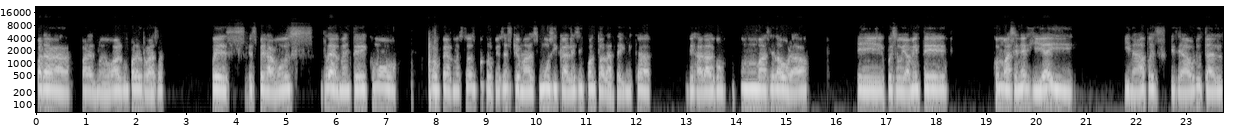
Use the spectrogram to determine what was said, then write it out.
para, para el nuevo álbum, para el Raza, pues esperamos realmente como romper nuestros propios esquemas musicales en cuanto a la técnica, dejar algo más elaborado, eh, pues obviamente con más energía y, y nada, pues que sea brutal,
